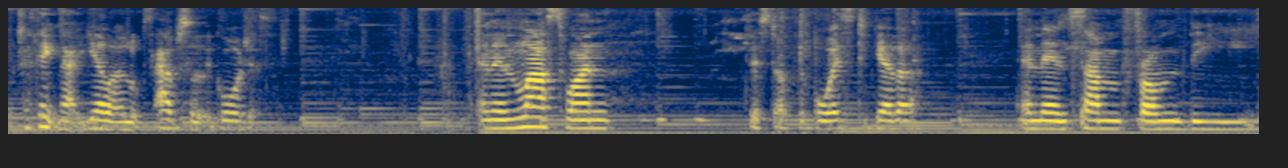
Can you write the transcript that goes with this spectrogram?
which I think that yellow looks absolutely gorgeous. And then last one, just of the boys together. And then some from the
